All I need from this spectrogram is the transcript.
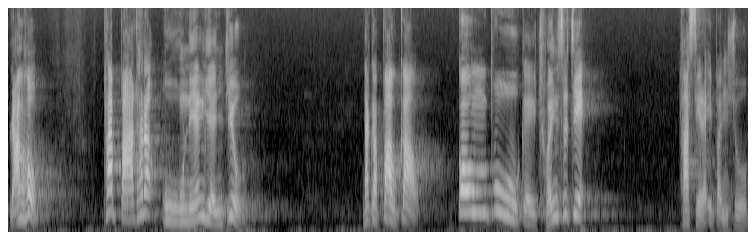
然后。他把他的五年研究那个报告公布给全世界。他写了一本书，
